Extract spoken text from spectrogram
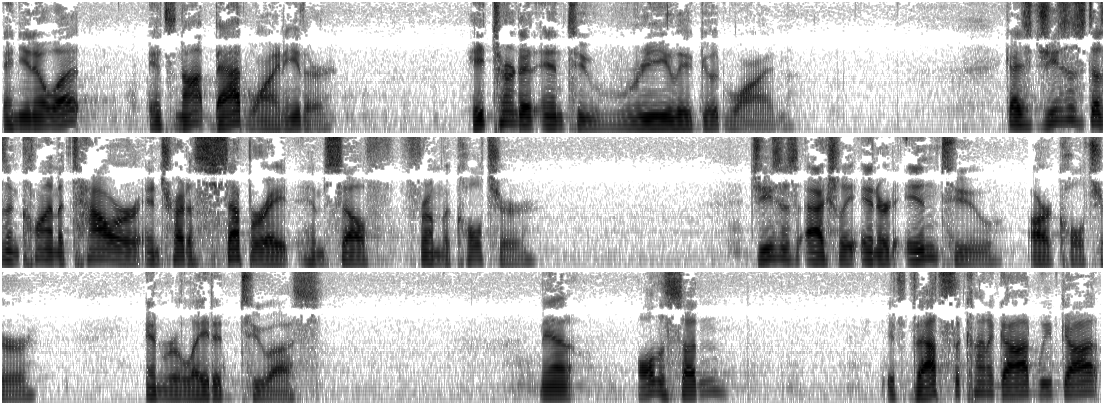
And you know what? It's not bad wine either. He turned it into really good wine. Guys, Jesus doesn't climb a tower and try to separate himself from the culture. Jesus actually entered into our culture and related to us. Man, all of a sudden, if that's the kind of God we've got,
